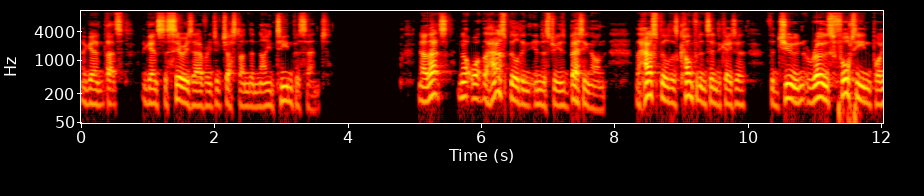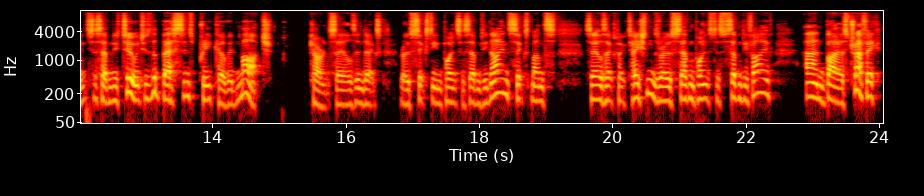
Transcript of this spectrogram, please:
Again, that's against a series average of just under 19%. Now that's not what the house building industry is betting on. The house builders confidence indicator for June rose 14 points to 72, which is the best since pre-COVID March. Current sales index rose 16 points to 79, six months sales expectations rose 7 points to 75, and buyers traffic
